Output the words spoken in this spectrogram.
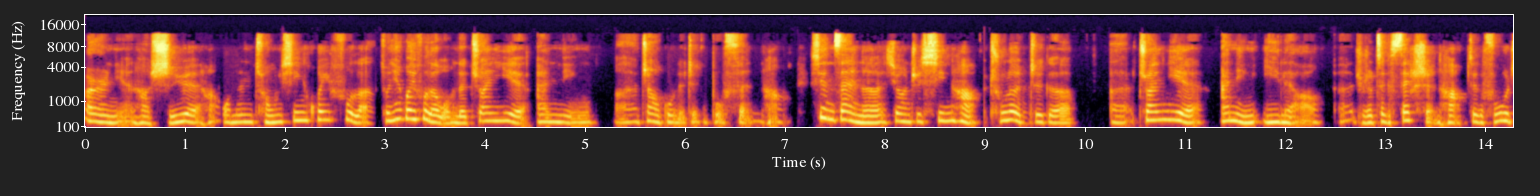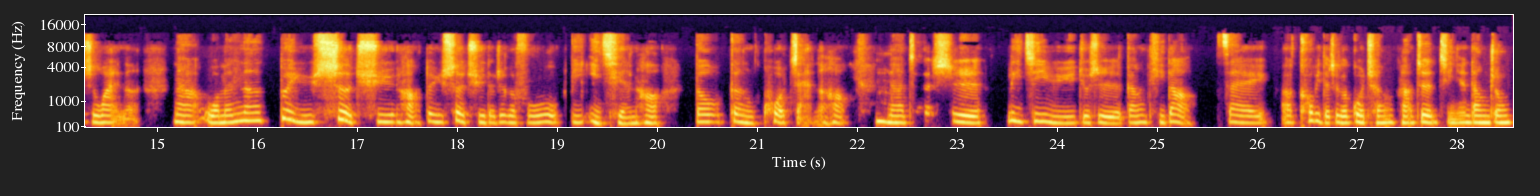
二二年哈十月哈，我们重新恢复了，重新恢复了我们的专业安宁呃照顾的这个部分哈。现在呢，希望之星哈，除了这个呃专业安宁医疗呃就是这个 section 哈这个服务之外呢，那我们呢对于社区哈，对于社区的这个服务比以前哈都更扩展了哈。那这个是。立基于就是刚刚提到，在呃 COVID 的这个过程哈，这几年当中，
